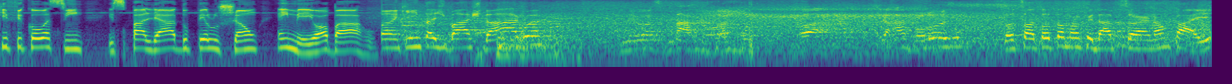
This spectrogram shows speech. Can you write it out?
que ficou assim, espalhado pelo chão em meio ao barro. O banquinho está debaixo d'água. O tá forte. Ó, charmoso. Eu só estou tomando cuidado para o senhor não cair.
